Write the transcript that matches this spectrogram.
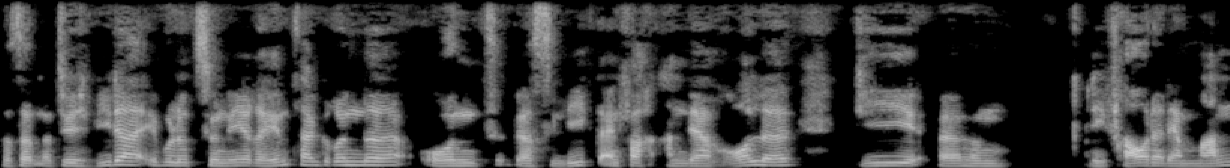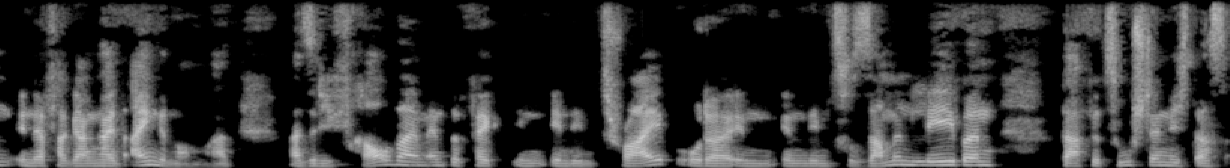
Das hat natürlich wieder evolutionäre Hintergründe und das liegt einfach an der Rolle, die ähm, die Frau oder der Mann in der Vergangenheit eingenommen hat. Also die Frau war im Endeffekt in, in dem Tribe oder in, in dem Zusammenleben dafür zuständig, dass,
